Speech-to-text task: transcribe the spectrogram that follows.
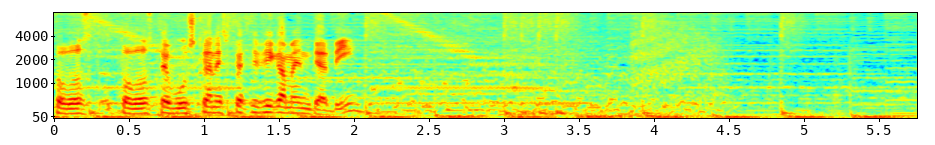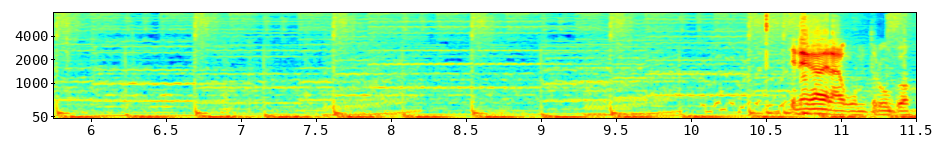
Todos, todos te buscan específicamente a ti. Tiene que haber algún truco.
